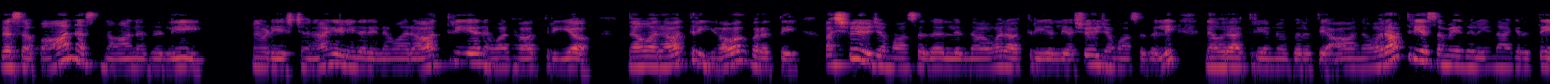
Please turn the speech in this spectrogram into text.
ರಸಪಾನ ಸ್ನಾನದಲ್ಲಿ. ನೋಡಿ, ಎಷ್ಟು ಚೆನ್ನಾಗಿ ಹೇಳಿದ್ದಾರೆ. ನವರಾತ್ರಿಯ ನವಧಾತ್ರಿಯ ನವರಾತ್ರಿ ಯಾವಾಗ ಬರುತ್ತೆ? ಅಶ್ವಯುಜ ಮಾಸದಲ್ಲಿ, ನವರಾತ್ರಿಯಲ್ಲಿ, ಅಶ್ವಯುಜ ಮಾಸದಲ್ಲಿ ನವರಾತ್ರಿ ಅನ್ನೋದು ಬರುತ್ತೆ. ಆ ನವರಾತ್ರಿಯ ಸಮಯದಲ್ಲಿ ಏನಾಗಿರುತ್ತೆ?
